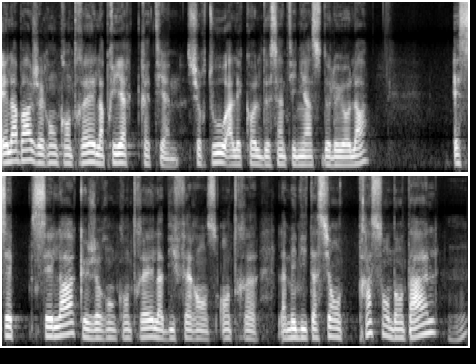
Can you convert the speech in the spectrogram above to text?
Et là-bas, j'ai rencontré la prière chrétienne, surtout à l'école de Saint-Ignace de Loyola. Et c'est là que je rencontrais la différence entre la méditation transcendantale mhm.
